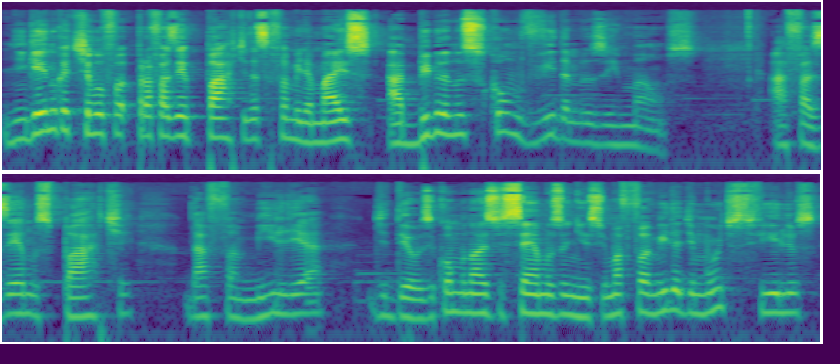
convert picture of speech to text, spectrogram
Ninguém nunca te chamou para fazer parte dessa família, mas a Bíblia nos convida, meus irmãos, a fazermos parte da família de Deus. E como nós dissemos no início, uma família de muitos filhos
